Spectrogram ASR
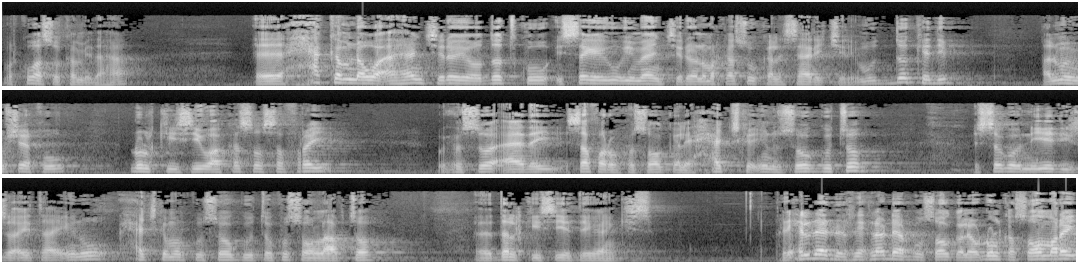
mar kuwaasoo ka mid ahaa xakamna waa ahaan jirayoo dadku isagay u imaan jireenoo markaasuu kala saari jiray. Muddo kadib almuhim sheekhu dhulkiisii waa ka soo safray. Wuxuu soo aaday safar wuxuu soo galay xajka inuu soo guto isagoo niyadiisu ay tahay inuu xajka markuu soo guto ku soo laabto dalkiisa iyo deegaankiisa. Rixlo dheer buu soo galay oo dhulka soo maray.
